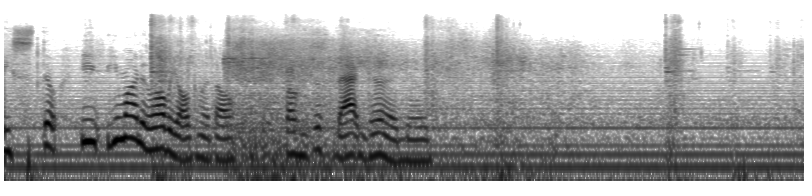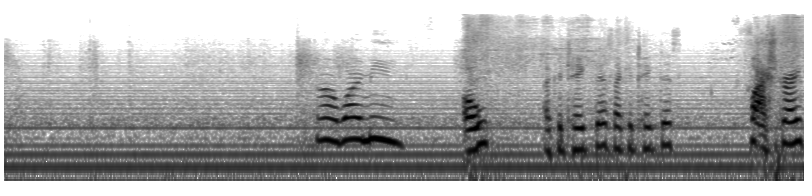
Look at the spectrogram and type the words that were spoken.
He's still he he might as well be ultimate though. Bro, he's just that good, dude. Oh, why me? Oh, I could take this, I could take this. Flash strike.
